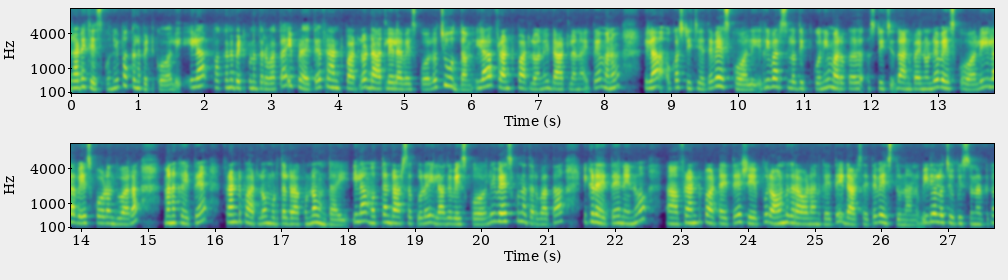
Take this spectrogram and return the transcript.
రెడీ చేసుకొని పక్కన పెట్టుకోవాలి. ఇలా పక్కన పెట్టుకున్న తర్వాత ఇప్పుడైతే ఫ్రంట్ పార్ట్లో డాట్లు ఎలా వేసుకోవాలో చూద్దాం. ఇలా ఫ్రంట్ పార్ట్లోని డాట్లను అయితే మనం ఇలా ఒక స్టిచ్ అయితే వేసుకోవాలి. రివర్స్లో తిప్పుకొని మరొక స్టిచ్ దానిపై నుండే వేసుకోవాలి. ఇలా వేసుకోవడం ద్వారా మనకైతే ఫ్రంట్ పార్ట్లో ముడతలు రాకుండా ఉంటాయి. ఇలా మొత్తం డాట్స్ కూడా ఇలాగే వేసుకోవాలి. వేసుకున్న తర్వాత ఇక్కడైతే నేను ఫ్రంట్ పార్ట్ అయితే షేప్ రౌండ్గా రావడానికి అయితే ఈ డాట్స్ అయితే వేస్తున్నాను. వీడియోలో చూపిస్తున్నట్టుగా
